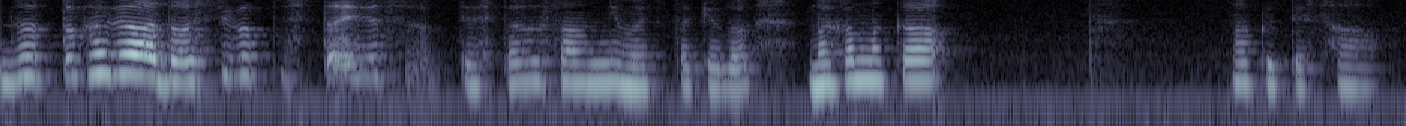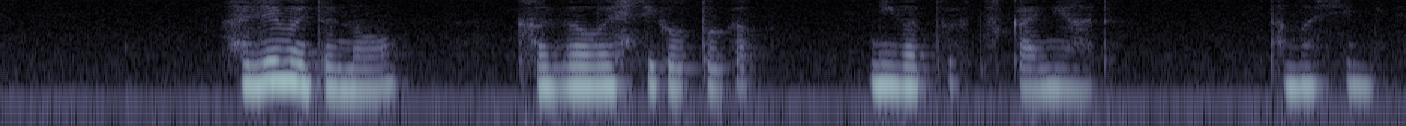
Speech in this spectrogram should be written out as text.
ずっと香川でお仕事したいですってスタッフさんにも言ってたけどなかなかなくてさ初めての香川仕事が2月2日にある。楽しみです。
